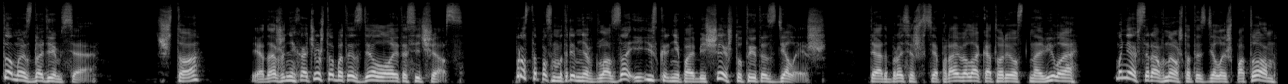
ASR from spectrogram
то мы сдадимся. Что? Я даже не хочу, чтобы ты сделала это сейчас. Просто посмотри мне в глаза и искренне пообещай, что ты это сделаешь. Ты отбросишь все правила, которые установила. Мне все равно, что ты сделаешь потом.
